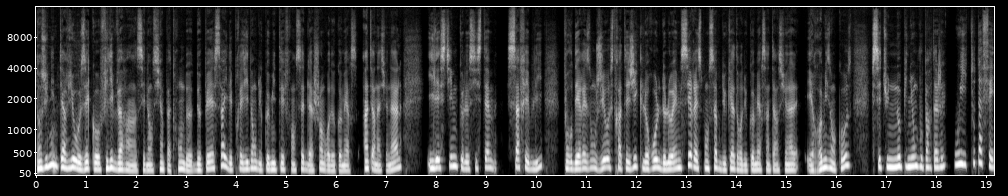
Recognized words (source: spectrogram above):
Dans une interview aux échos, Philippe Varin, c'est l'ancien patron de, de, PSA, il est président du comité français de la Chambre de commerce internationale. Il estime que le système s'affaiblit. Pour des raisons géostratégiques, le rôle de l'OMC, responsable du cadre du commerce international, est remis en cause. C'est une opinion que vous partagez? Oui, tout à fait.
